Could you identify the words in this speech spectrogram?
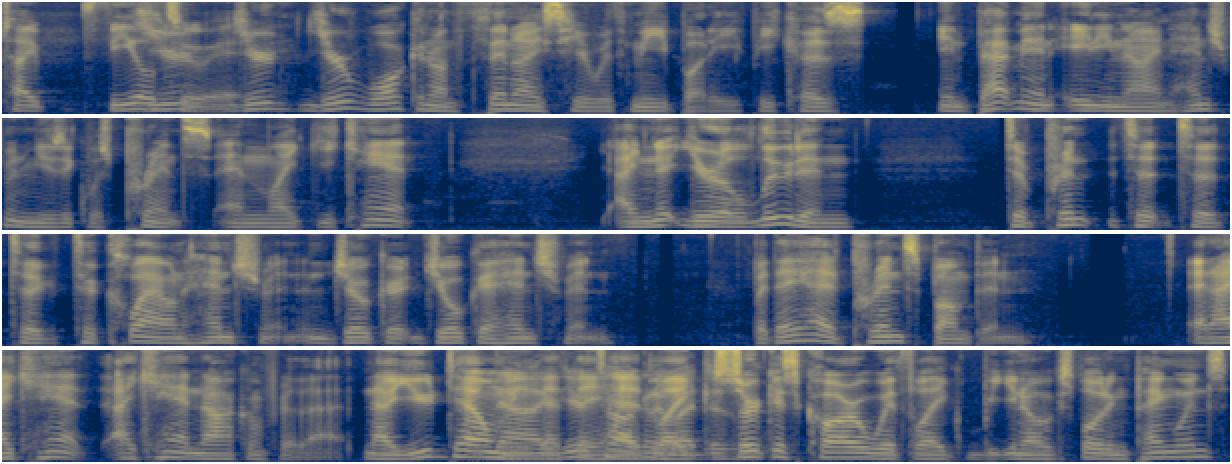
type feel you're, to it. You're you're walking on thin ice here with me, buddy, because in Batman 89, henchman music was Prince and like you can't I know you're alluding to print to to to, to clown henchmen and Joker Joker henchmen. But they had Prince bumping and I can't I can't knock them for that. Now you tell me that they had like just- circus car with like you know exploding penguins.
